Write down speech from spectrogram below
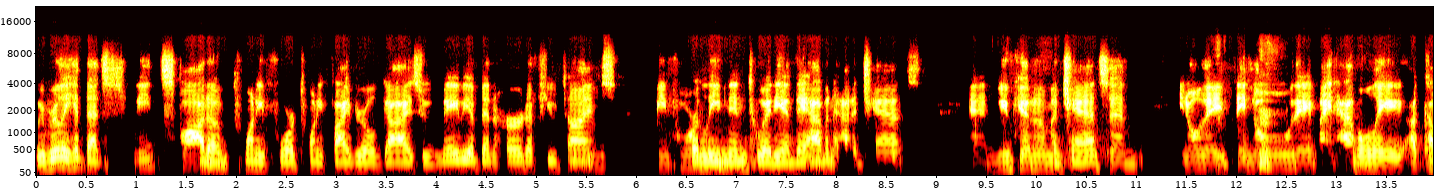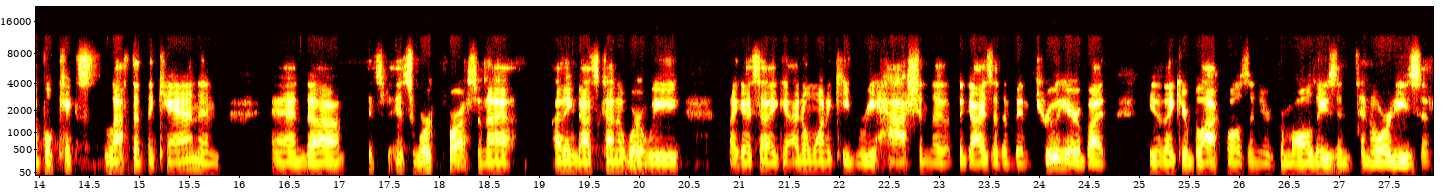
we really hit that sweet spot of 24, 25 year old guys who maybe have been hurt a few times before leading into it. Yet they haven't had a chance. And we've given them a chance. And you know they they know they might have only a couple kicks left at the can, and and uh, it's it's worked for us. And I I think that's kind of where we, like I said, I, I don't want to keep rehashing the the guys that have been through here, but you know, like your Blackwells and your Grimaldis and Tinordis, and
